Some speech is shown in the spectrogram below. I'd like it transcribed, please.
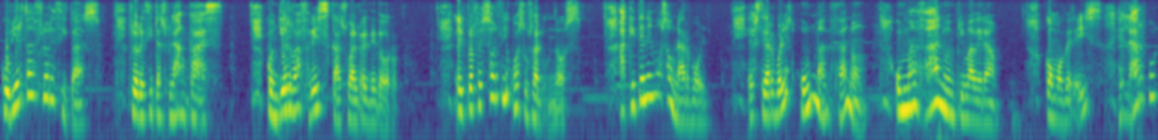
cubierto de florecitas, florecitas blancas, con hierba fresca a su alrededor. El profesor dijo a sus alumnos, aquí tenemos a un árbol. Este árbol es un manzano, un manzano en primavera. Como veréis, el árbol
